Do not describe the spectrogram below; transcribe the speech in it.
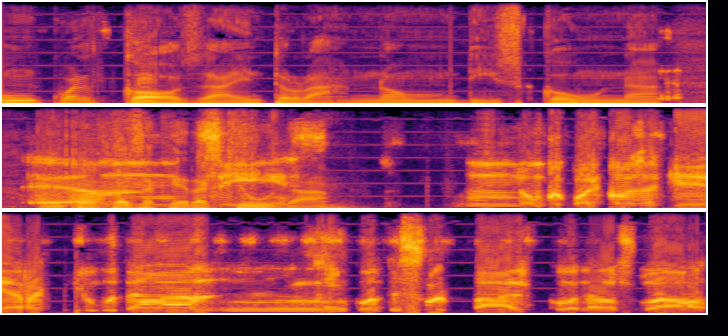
un qualcosa entro l'anno, un disco, una, un qualcosa che racchiuda? Sì. Mm, dunque, qualcosa che racchiuda mh, mm, incontri sul palco nella sua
